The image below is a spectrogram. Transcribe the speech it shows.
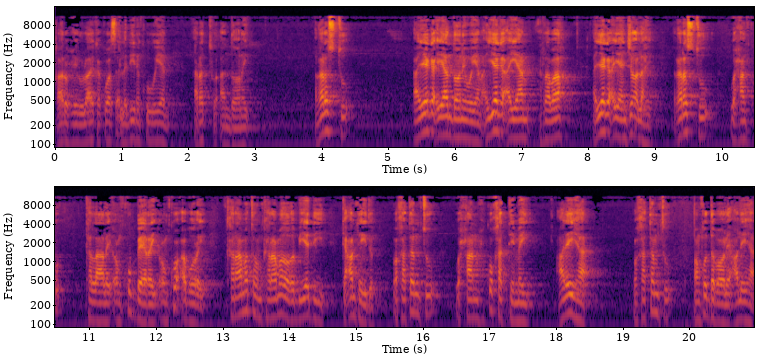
Qaala wuxuu yihi ulaaika kuwaas aladiina kuwa weyaan aradtu aan doonay. Arastu ayaga ayaan doonay weyaan ayaga ayaan rabaa. Ayaga ayaan jeclahay. Arastu waxaan ku tallaalay oon ku beeray oon ku abuuray karaamatahum karaamadooda biyadii gacantaydu wa khatamtu waxaan ku khatimay calayha. Wa khatamtu waan ku daboolay calayha.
